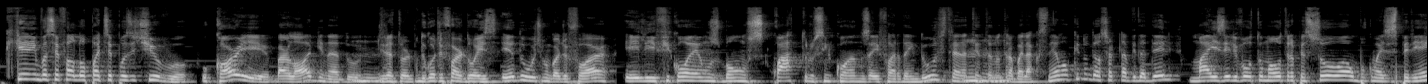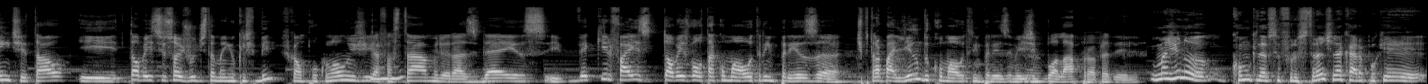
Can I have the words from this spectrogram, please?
O que nem você falou pode ser positivo. O Cory Barlog, né, do Uhum. diretor do God of War 2 e do último God of War, ele ficou aí uns bons 4, 5 anos aí fora da indústria, né, Uhum. tentando trabalhar com cinema, o que não deu certo na vida dele, mas ele voltou uma outra pessoa, um pouco mais experiente e tal. E talvez isso ajude também o Cliff B, ficar um pouco longe, afastar, melhorar as ideias e ver o que ele faz, talvez voltar com uma outra empresa, tipo, trabalhando com uma outra empresa em vez de bolar a própria dele. Imagino como que deve ser frustrante, né, cara? Porque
